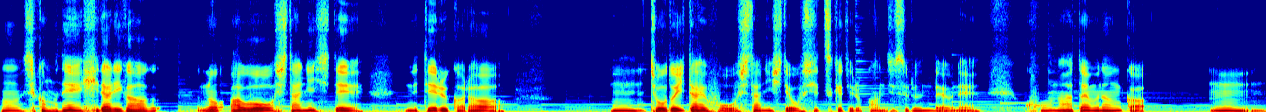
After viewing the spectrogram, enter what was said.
うん、しかもね、左側の顎を下にして寝てるから、うん、ちょうど痛い方を下にして押し付けてる感じするんだよね。このあたりもなんか、うん、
